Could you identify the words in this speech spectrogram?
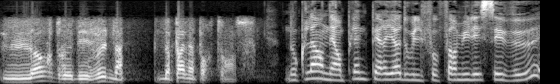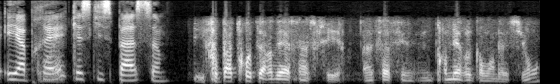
L'ordre des vœux n'a pas d'importance. Donc là, on est en pleine période où il faut formuler ses vœux. Et après, qu'est-ce qui se passe? Il ne faut pas trop tarder à s'inscrire. Hein, ça, c'est une première recommandation.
